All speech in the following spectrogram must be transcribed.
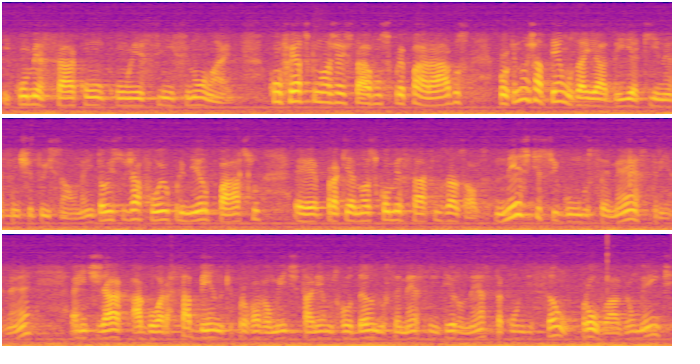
e começar com, com esse ensino online. Confesso que nós já estávamos preparados, porque nós já temos a IAD aqui nessa instituição, né? então isso já foi o primeiro passo é, para que nós começássemos as aulas. Neste segundo semestre, né, a gente já agora sabendo que provavelmente estaremos rodando o semestre inteiro nesta condição, provavelmente,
